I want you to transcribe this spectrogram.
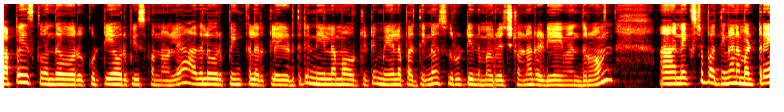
கப்பைஸ்க்கு வந்து ஒரு குட்டியாக ஒரு பீஸ் பண்ணோம் இல்லையா? அதில் ஒரு பிங்க் கலர் க்ளே எடுத்துகிட்டு நீளமாக விட்டுட்டு மேலே பார்த்தீங்கன்னா சுருட்டி இந்த மாதிரி வச்சிட்டோன்னா ரெடியாகி வந்துடும் நெக்ஸ்ட்டு பார்த்தீங்கன்னா நம்ம ட்ரே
